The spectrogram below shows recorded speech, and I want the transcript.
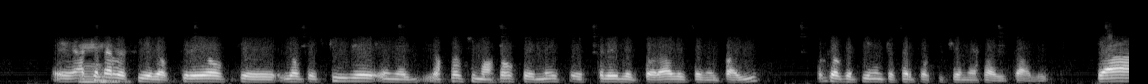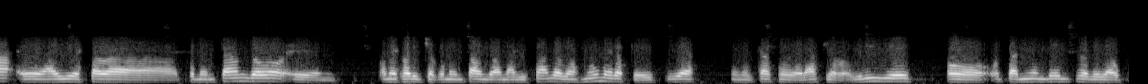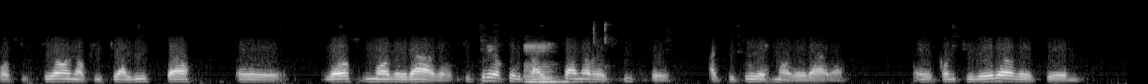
eh, ¿A qué me mm. refiero? Creo que lo que sigue en los próximos 12 meses preelectorales en el país, yo creo que tienen que ser posiciones radicales. Ya eh, ahí estaba comentando, eh, o mejor dicho, comentando, analizando los números que decía en el caso de Horacio Rodríguez, o, también dentro de la oposición oficialista, los moderados. Y creo que el país ya no resiste actitudes moderadas. Eh, considero de que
